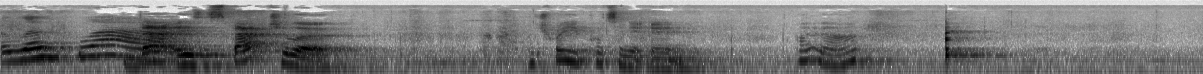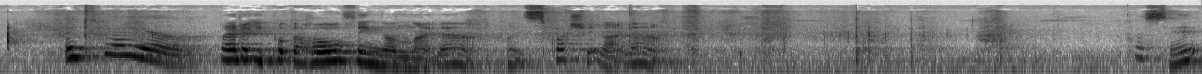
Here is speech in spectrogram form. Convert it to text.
A little what? That is a spatula. Which way are you putting it in? Like that. Tail. Why don't you put the whole thing on like that? Like squash it like that. That's it.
